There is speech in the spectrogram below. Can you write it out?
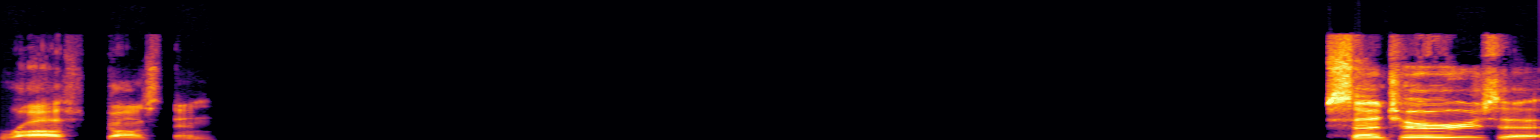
Ross Johnston. Centers uh,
